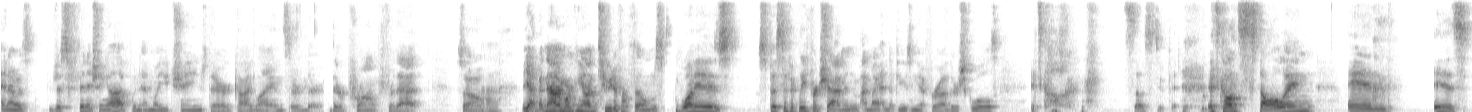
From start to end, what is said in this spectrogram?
And I was just finishing up when NYU changed their guidelines or their, their prompt for that. So Ugh. yeah, but now I'm working on two different films. One is specifically for Chapman. I might end up using it for other schools. It's called so stupid. It's called Stalling, and is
